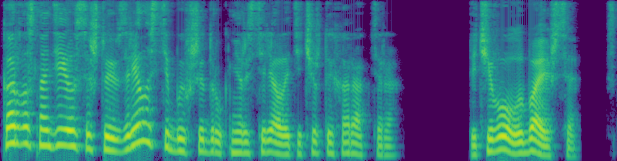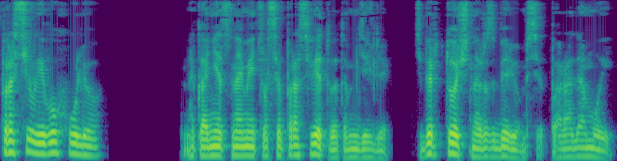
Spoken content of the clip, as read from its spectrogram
Карлос надеялся, что и в зрелости бывший друг не растерял эти черты характера. — Ты чего улыбаешься? — спросил его Хулио. Наконец наметился просвет в этом деле. Теперь точно разберемся. Пора домой.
